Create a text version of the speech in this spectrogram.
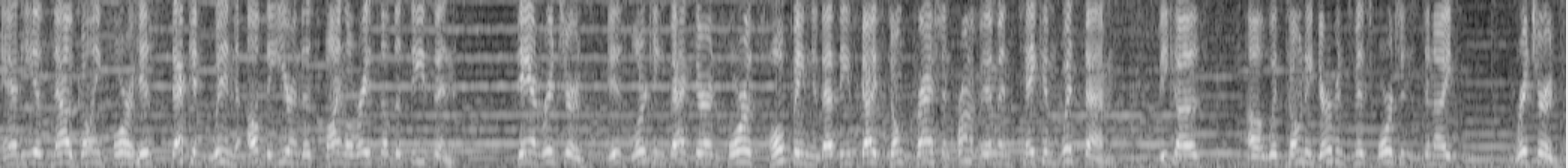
and he is now going for his second win of the year in this final race of the season. Dan Richards is lurking back there and forth, hoping that these guys don't crash in front of him and take him with them. Because uh, with Tony Durbin's misfortunes tonight, Richards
